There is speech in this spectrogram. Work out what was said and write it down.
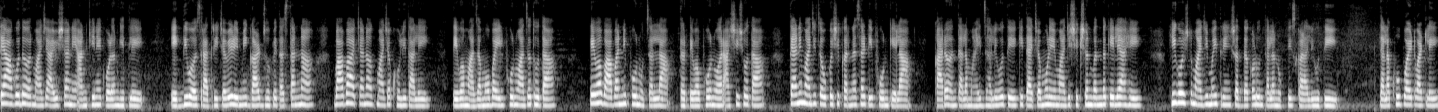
त्या अगोदर माझ्या आयुष्याने आणखीन एक वळण घेतले. एक दिवस रात्रीच्या वेळी मी गाठ झोपेत असताना बाबा अचानक माझ्या खोलीत आले. तेव्हा माझा मोबाईल फोन वाजत होता. तेव्हा बाबांनी फोन उचलला तर तेव्हा फोनवर आशिष होता. त्याने माझी चौकशी करण्यासाठी फोन केला कारण त्याला माहीत झाले होते की त्याच्यामुळे माझे शिक्षण बंद केले आहे. ही गोष्ट माझी मैत्रीण श्रद्धाकडून त्याला नुकतीच कळाली होती. त्याला खूप वाईट वाटले.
